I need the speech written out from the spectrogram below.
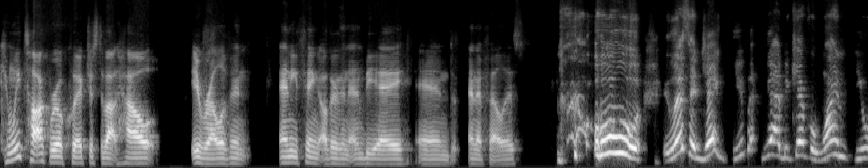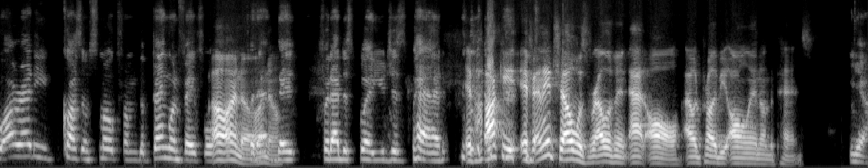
can we talk real quick just about how irrelevant anything other than NBA and NFL is? Oh, listen, Jake, you, you gotta be careful. One, you already caught some smoke from the Penguin faithful Oh, I know, for I know. for that display you just had. If hockey, if NHL was relevant at all, I would probably be all in on the Pens. Yeah.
